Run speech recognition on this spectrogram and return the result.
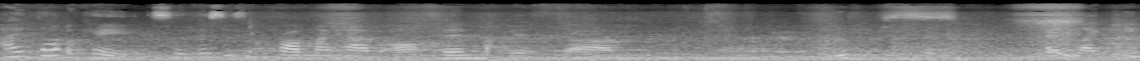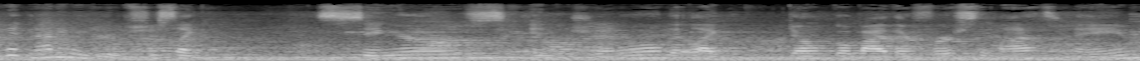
I thought, okay, so this is a problem I have often with um, groups, and like even not even groups, just like singers in general that like don't go by their first and last name.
